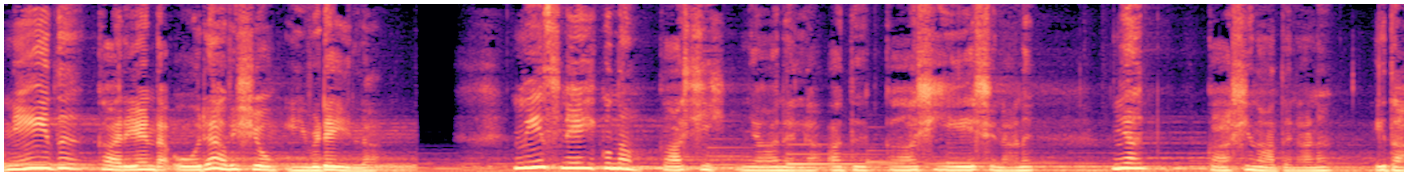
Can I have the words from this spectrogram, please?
നീ ഇത് കരയേണ്ട ഒരാവശ്യവും ഇവിടെയില്ല. നീ സ്നേഹിക്കുന്ന കാശി ഞാനല്ല അത് കാശിയേശനാണ് ഞാൻ കാശിനാഥനാണ്. ഇതാ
